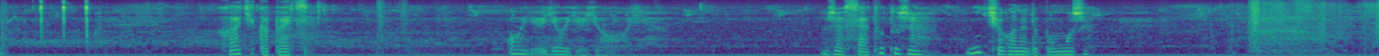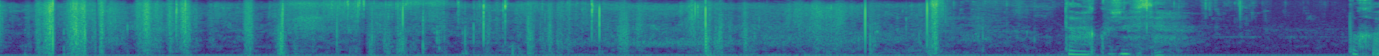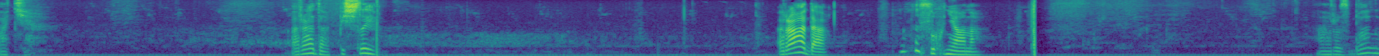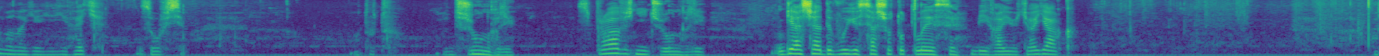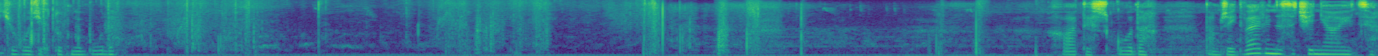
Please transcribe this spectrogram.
Хаті капець. Ой-ой-ой-ой-ой. Вже все, тут уже нічого не допоможе. Так, уже все. По хаті. Рада, пішли. Рада. Ну, не слухняна. А розбалувала я її геть зовсім. Отут джунглі. Справжні джунглі. Я ще дивуюся, що тут лиси бігають. А як? А чого ж їх тут не буде? Хати шкода. Там вже й двері не зачиняються.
